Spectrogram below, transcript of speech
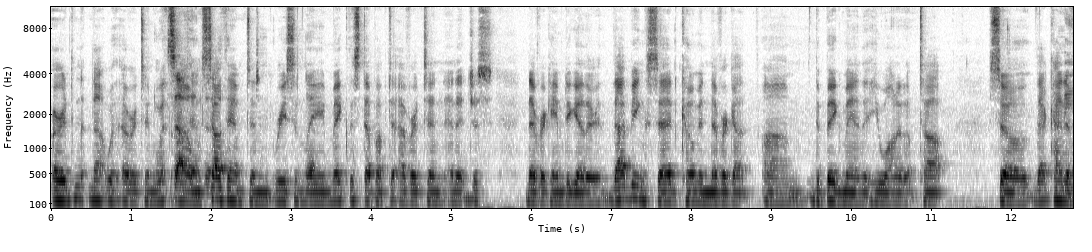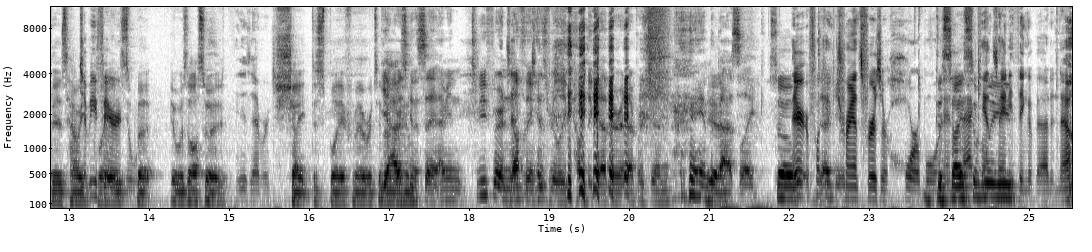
or n- not with Everton, With with, Southampton. Um, Southampton recently. Make the step up to Everton, and it just never came together. That being said, Koeman never got um, the big man that he wanted up top, so that kind of mean, is how to he be fair, plays. it- but it was also a It is Everton. shite display from Everton. Yeah, I was him. gonna say. I mean, to be fair, It's nothing Everton. has really come together at Everton in the past like So Their fucking decade. transfers are horrible, and Matt can't say anything about it now.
